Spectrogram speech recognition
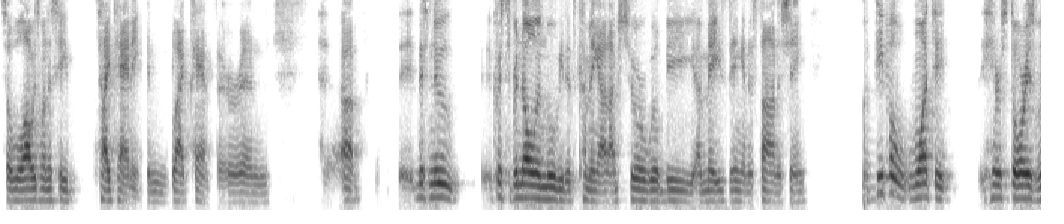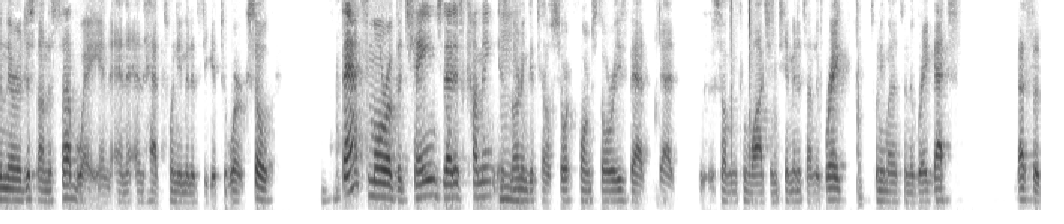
So we'll always want to see Titanic and Black Panther and uh, this new Christopher Nolan movie that's coming out. I'm sure will be amazing and astonishing. But people want to hear stories when they're just on the subway and, and, and have 20 minutes to get to work. So that's more of the change that is coming is mm. learning to tell short form stories that that someone can watch in 10 minutes on their break 20 minutes on their break that's that's the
